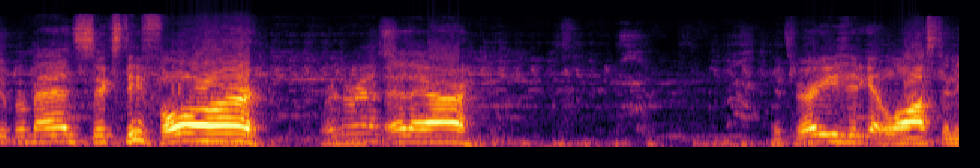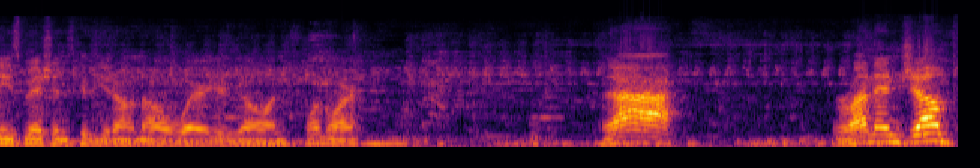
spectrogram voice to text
Superman 64! Where the rest? There they are. It's very easy to get lost in these missions because you don't know where you're going. One more. Ah! Run and jump!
